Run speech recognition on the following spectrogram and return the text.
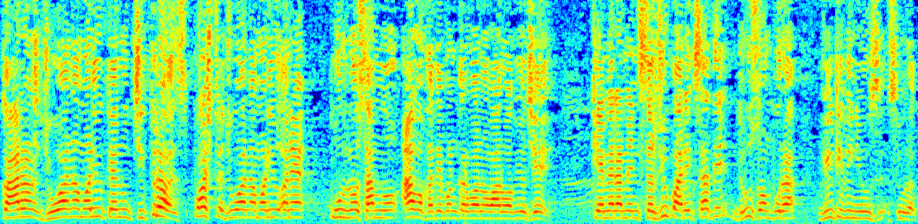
કારણ જોવા ન મળ્યું તેનું ચિત્ર સ્પષ્ટ જોવા ન મળ્યું અને પૂરનો સામનો આ વખતે પણ કરવાનો વારો આવ્યો છે. કેમેરામેન સરજુ પારેખ સાથે ધ્રુવ સોમપુરા, વીટીવી ન્યૂઝ સુરત.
